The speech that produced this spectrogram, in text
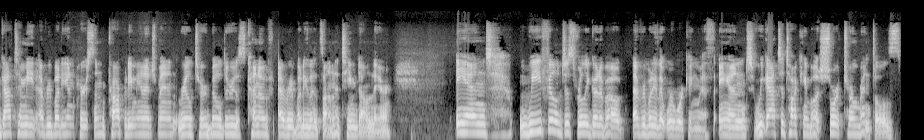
got to meet everybody in person property management, realtor, builders, kind of everybody that's on the team down there. And we feel just really good about everybody that we're working with. And we got to talking about short term rentals.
